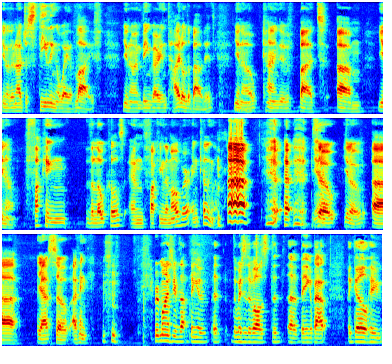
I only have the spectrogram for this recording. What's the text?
You know, they're not just stealing a way of life. You know, and being very entitled about it. You know, kind of, but um, you know, fucking the locals and fucking them over and killing them. So you know, uh, yeah. So I think reminds me of that thing of uh, the Wizard of Oz the, uh, being about a girl who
